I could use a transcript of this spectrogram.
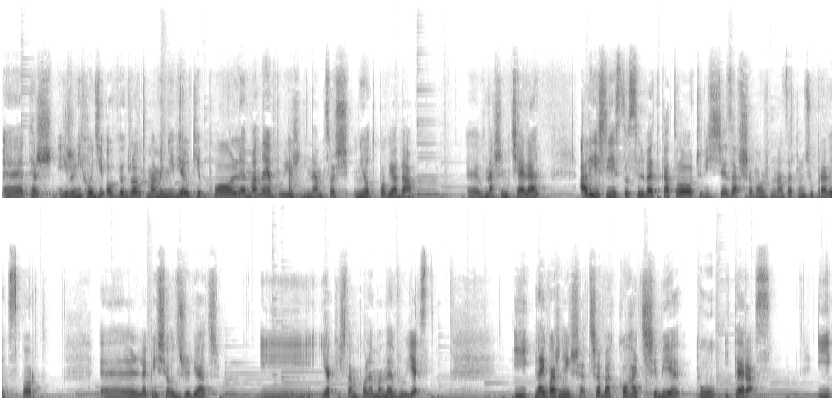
e, też jeżeli chodzi o wygląd, mamy niewielkie pole manewru, jeżeli nam coś nie odpowiada e, w naszym ciele. Ale jeśli jest to sylwetka, to oczywiście zawsze można zacząć uprawiać sport, e, lepiej się odżywiać, i jakieś tam pole manewru jest. I najważniejsze, trzeba kochać siebie tu i teraz. I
